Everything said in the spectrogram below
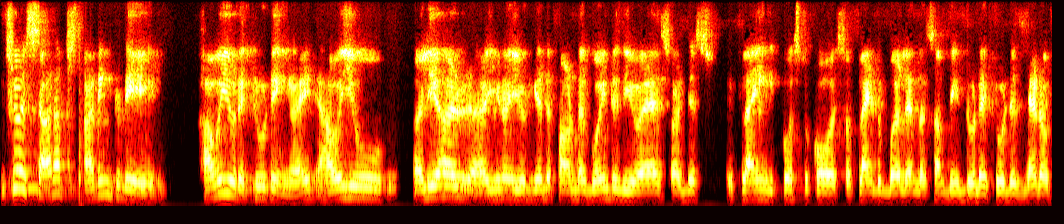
if you're a startup starting today, how are you recruiting, right? How are you earlier? Uh, you know, you'd get the founder going to the US or just flying coast to coast or flying to Berlin or something to recruit his head of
